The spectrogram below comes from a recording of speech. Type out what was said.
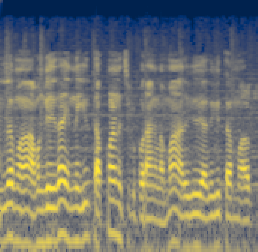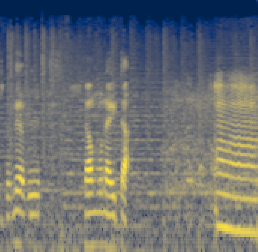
இல்லம்மா. அவங்க இதான் என்ன இது தப்பா நினைச்சுக்க போறாங்களாம்மா. அதுக்கு அதுக்கு தம்மா அப்படின்னு சொல்லி அது கம்முன்னு ஆயிட்டா. ம்.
